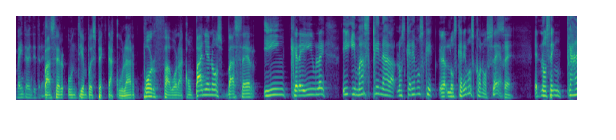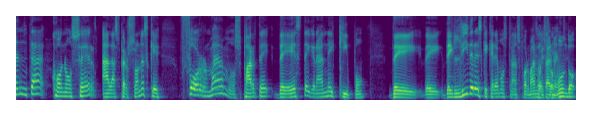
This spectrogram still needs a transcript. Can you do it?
2023. Va a ser un tiempo espectacular. Por favor, acompáñenos. Va a ser increíble. Y, y más que nada, los queremos, que, los queremos conocer. Sí. Eh, Nos encanta conocer a las personas que formamos parte de este gran equipo de, de- de líderes que queremos transformar nuestro mundo.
